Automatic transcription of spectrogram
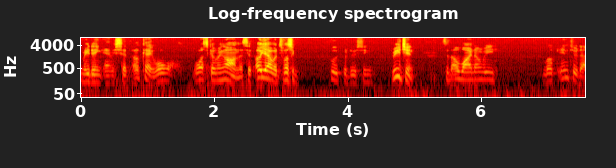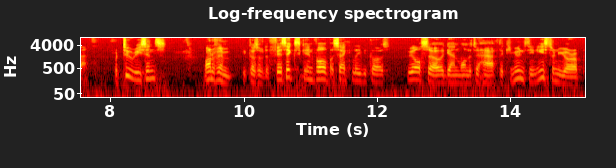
meeting, and we said, okay, well, what's going on? I said, oh yeah, it was a food-producing region. I said, oh, why don't we look into that? For two reasons. One of them because of the physics involved, but secondly because we also, again, wanted to have the community in Eastern Europe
